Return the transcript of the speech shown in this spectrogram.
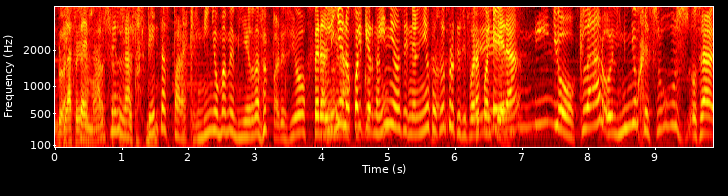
blasfemos. Las tetas para que el niño mame mierda me pareció. Pero el niño no cualquier tan- niño, sino el niño Jesús, porque si fuera Sí. cualquiera. El niño, claro, el niño Jesús. O sea,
